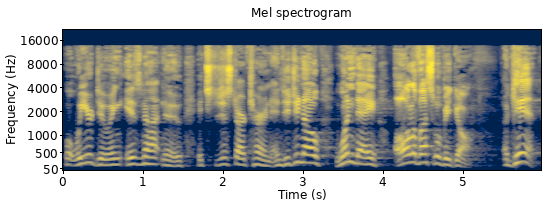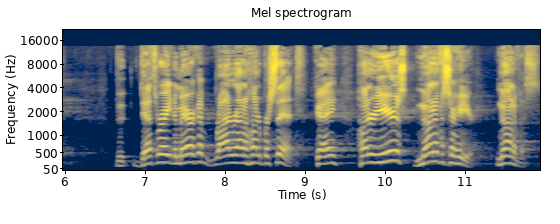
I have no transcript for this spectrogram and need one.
What we are doing is not new, it's just our turn. And did you know one day all of us will be gone? Again, the death rate in America, right around 100%. Okay? 100 years, none of us are here. None of us.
